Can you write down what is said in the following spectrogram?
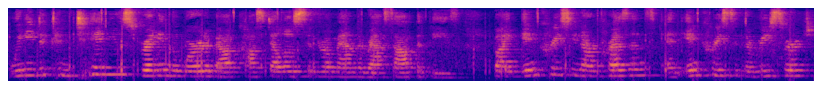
We need to continue spreading the word about Costello syndrome and the RASopathies. By increasing our presence and increasing the research,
